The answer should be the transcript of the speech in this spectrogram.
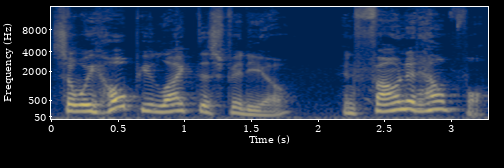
So we hope you liked this video and found it helpful.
